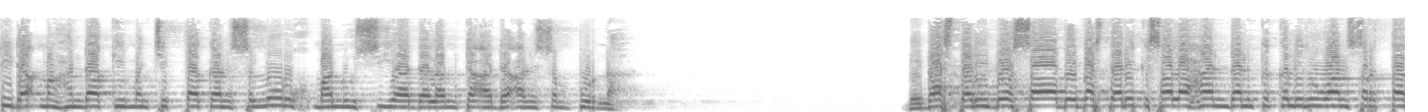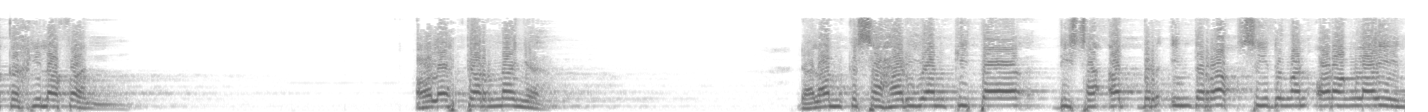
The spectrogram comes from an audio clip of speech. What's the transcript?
tidak menghendaki menciptakan seluruh manusia dalam keadaan sempurna. Bebas dari dosa, bebas dari kesalahan dan kekeliruan serta kekhilafan. Oleh karenanya, dalam keseharian kita di saat berinteraksi dengan orang lain,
